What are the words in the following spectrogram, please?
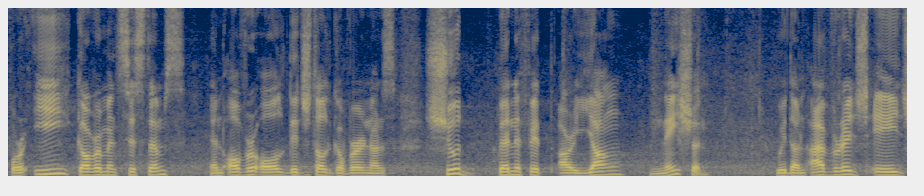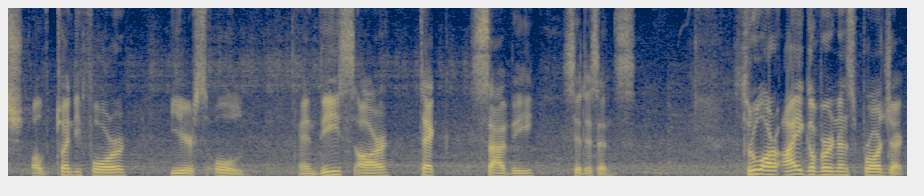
for e-government systems and overall digital governance should benefit our young nation with an average age of 24 years old. And these are tech-savvy citizens. Through our i-governance project,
